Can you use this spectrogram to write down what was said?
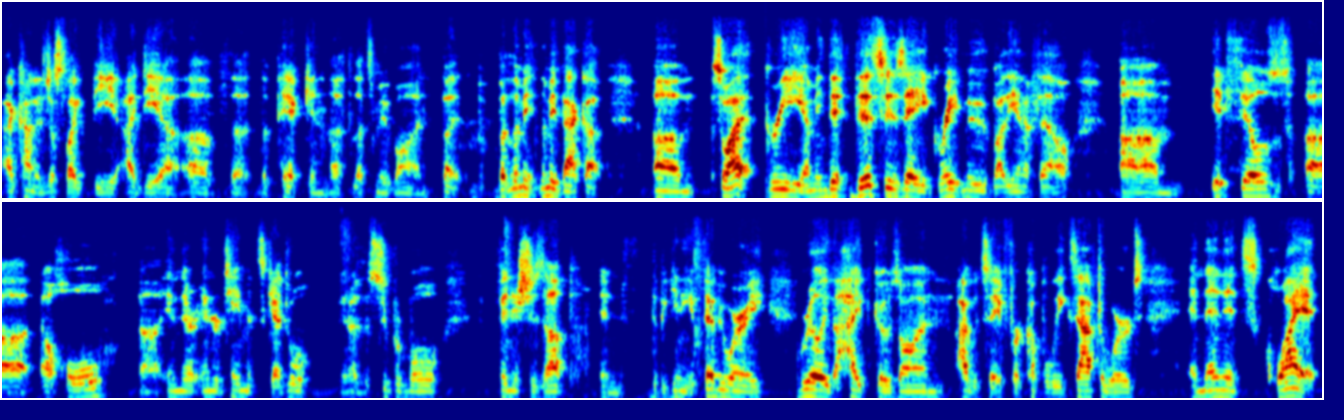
I kind of just like the idea of the the pick and let, let's move on. But but let me let me back up. Um, so I agree. I mean, th- this is a great move by the NFL. Um, it fills uh, a hole uh, in their entertainment schedule. You know, the Super Bowl finishes up in the beginning of February. Really, the hype goes on. I would say for a couple weeks afterwards, and then it's quiet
